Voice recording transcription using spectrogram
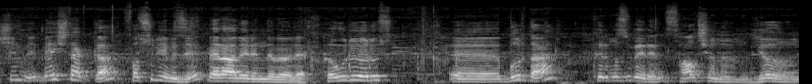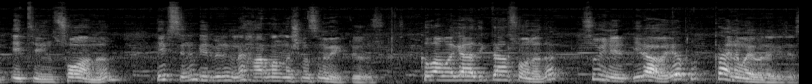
Şimdi 5 dakika fasulyemizi beraberinde böyle kavuruyoruz. Ee, burada kırmızı biberin, salçanın, yağın, etin, soğanın hepsinin birbirine harmanlaşmasını bekliyoruz. Kıvama geldikten sonra da suyunu ilave yapıp kaynamaya bırakacağız.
